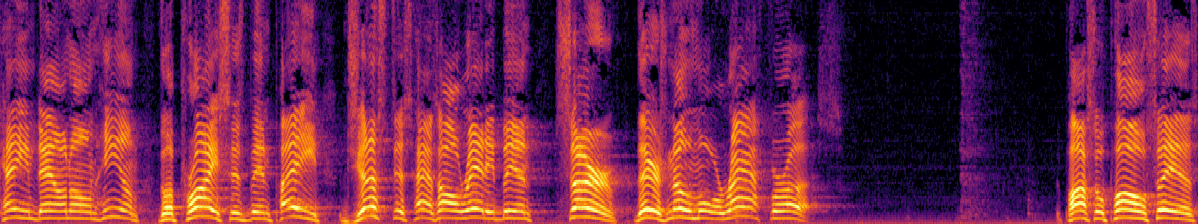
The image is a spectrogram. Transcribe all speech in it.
came down on him. The price has been paid. Justice has already been served. There's no more wrath for us. The Apostle Paul says,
